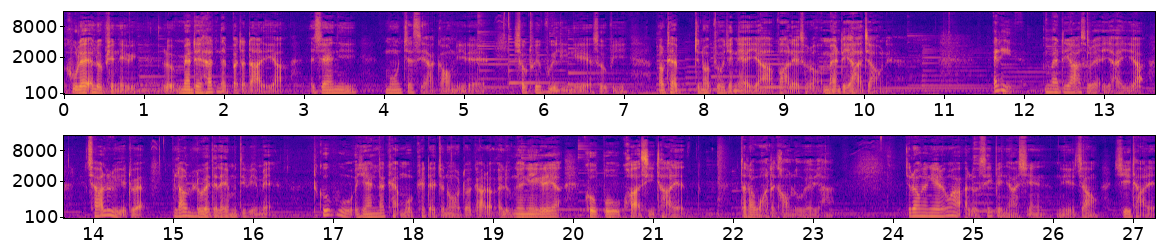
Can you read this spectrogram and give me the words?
အခုလဲအဲ့လိုဖြစ်နေပြီအဲ့လို mental health နဲ့ပတ်သက်တာတွေကအရင်ကြီး မုန်းချက်စရာကောင်းနေတယ်ရှုပ်ထွေးပွေလီနေတယ်ဆိုပြီးနောက်ထပ်ကျွန်တော်ပြောချင်တဲ့အရာပါလဲဆိုတော့အမှန်တရားအကြောင်းနဲ့အဲ့ဒီအမှန်တရားဆိုတဲ့အရာကြီးကတခြားလူတွေအတွက်ဘလောက်လွယ်တယ်လဲမသိပေမဲ့တခုခုကိုအရင်လက်ခံမှုခက်တဲ့ကျွန်တော်အတွက်ကတော့အဲ့လိုငငယ်ကလေးကခုတ်ပိုးခွာစီထားတဲ့တရားဝါတစ်ကောင်လိုပဲဗျာကျွန်တော်ငငယ်တုန်းကအဲ့လိုစိတ်ပညာရှင်နေအကြောင်းရေးထားတဲ့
